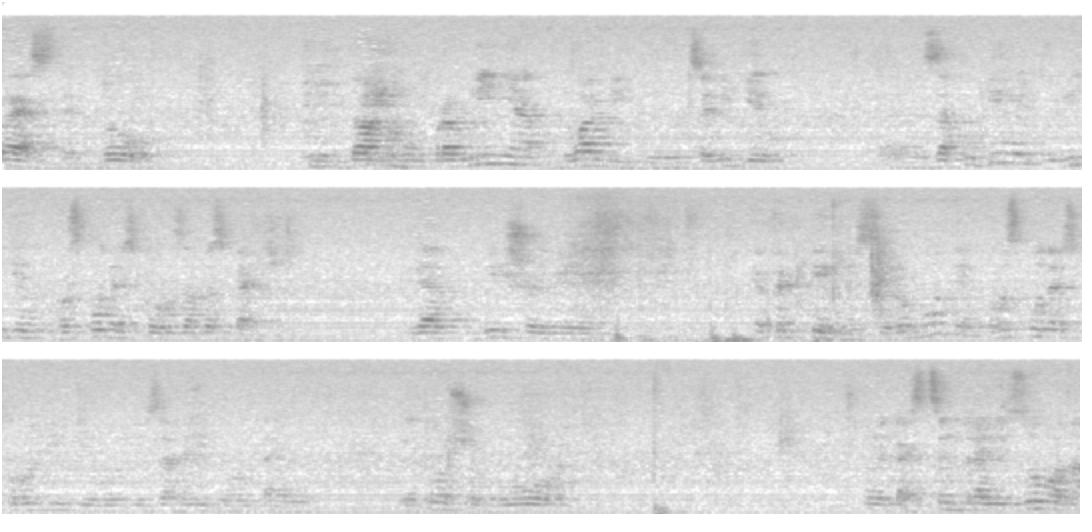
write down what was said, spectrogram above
ввести до даного управління два відділи. Це відділ е, закупівель і відділ господарського забезпечення. Для більшої ефективності роботи господарського відділу і взагалі бухгалтерії, для того, щоб було ну, якась централізована,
